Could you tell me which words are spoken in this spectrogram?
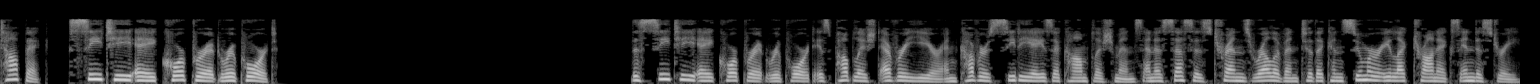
CTA Corporate Report The CTA Corporate Report is published every year and covers CTA's accomplishments and assesses trends relevant to the consumer electronics industry.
